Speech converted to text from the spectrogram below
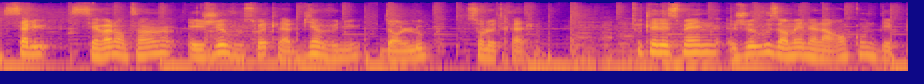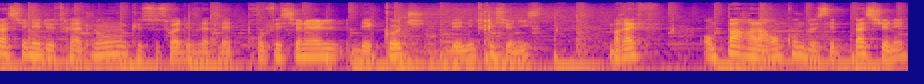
Salut, c'est Valentin et je vous souhaite la bienvenue dans Loop sur le triathlon. Toutes les deux semaines, je vous emmène à la rencontre des passionnés de triathlon, que ce soit des athlètes professionnels, des coachs, des nutritionnistes. Bref, on part à la rencontre de ces passionnés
